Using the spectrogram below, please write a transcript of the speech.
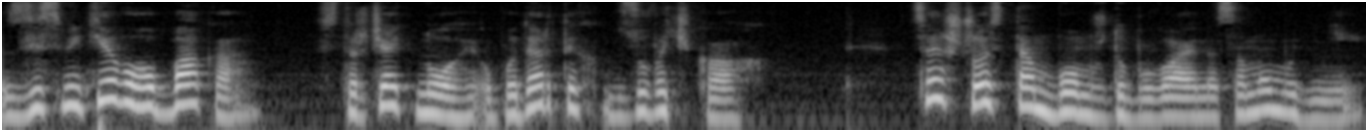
Зі сміттєвого бака стирчать ноги у подертих взувачках. Це щось там бомж добуває на самому дні.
